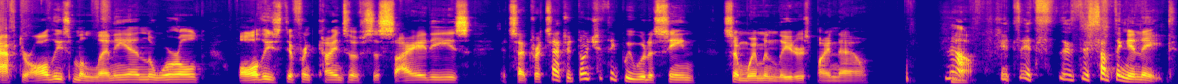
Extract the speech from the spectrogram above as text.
after all these millennia in the world, all these different kinds of societies, et cetera, et cetera, don't you think we would have seen some women leaders by now? No, it's it's there's, there's something innate.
